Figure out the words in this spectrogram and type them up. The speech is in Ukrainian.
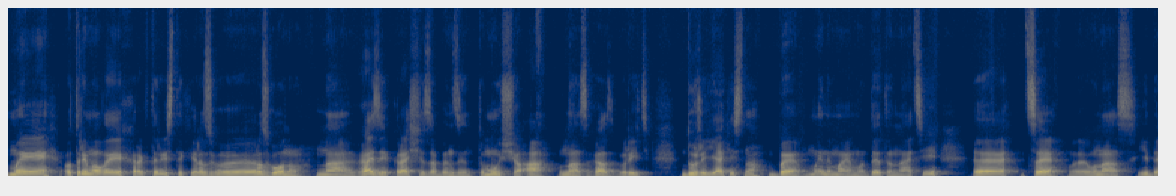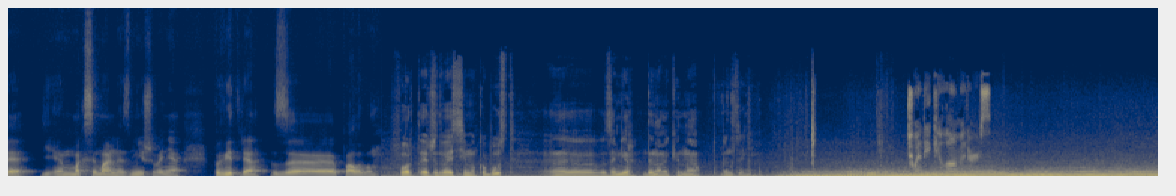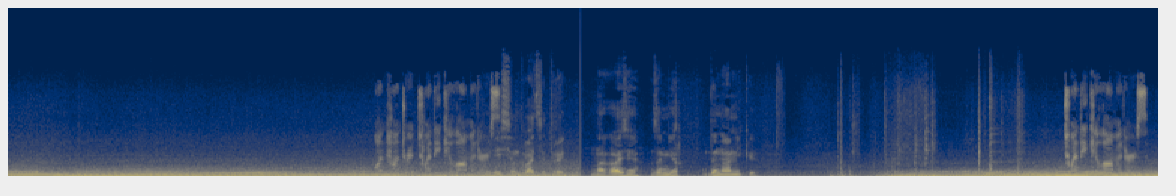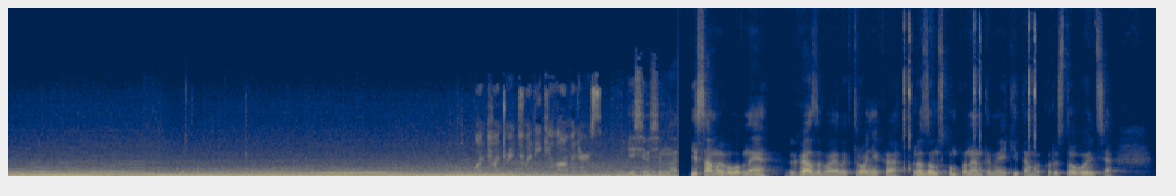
Ми отримали характеристики е, розгону на газі краще за бензин, тому що А, у нас газ горить дуже якісно, Б, ми не маємо детонації. Е, С, е, у нас йде максимальне змішування повітря з паливом. Ford Edge 2.7 EcoBoost. Замір динаміки на бензині. 20 kilometers. 8.23. На газі замір динаміки. 20 kilometers. Kilometers. 8.17. І саме головне, газова електроніка разом з компонентами, які там використовуються,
